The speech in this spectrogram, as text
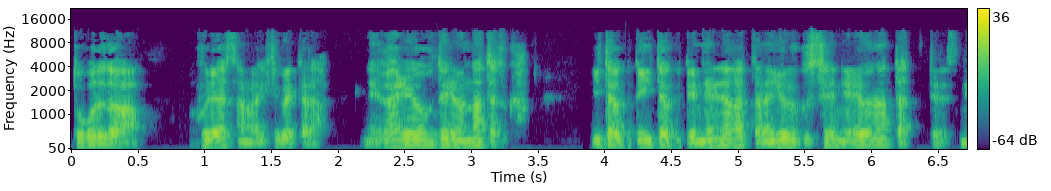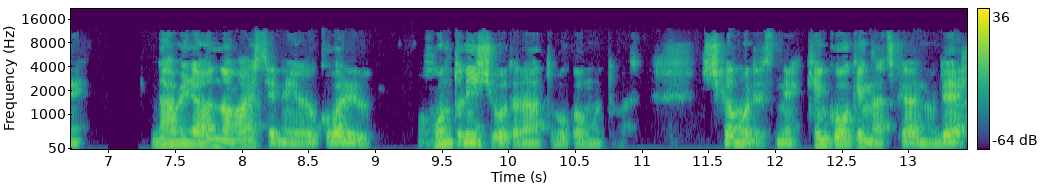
ところが、古谷さんが来てくれたら、寝返りを打てるようになったとか、痛くて痛くて寝れなかったら夜ぐっすり寝れるようになったってですね、涙を流してね、喜ばれる。本当にいい仕事だなと僕は思ってます。しかもですね、健康保険が使えるので、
